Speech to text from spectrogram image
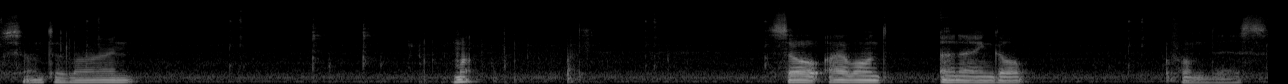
Center line. So I want an angle from this.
